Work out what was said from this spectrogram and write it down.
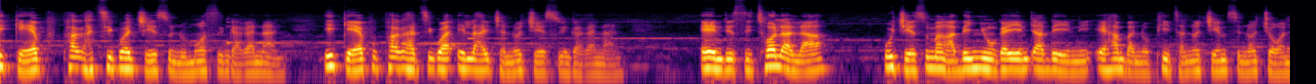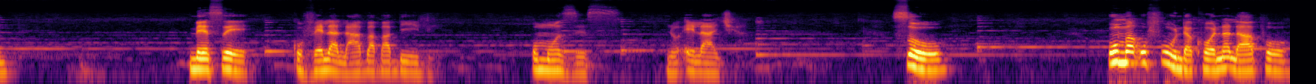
igap phakathi kwaJesu noMose ingakanani. Igap phakathi kwaElijah noJesu ingakanani. And sithola la uJesu mangabe enyuka yentabeni ehamba noPeter noJames noJohn bese kuvela laba ababili uMoses noElijah. So uma ufunda khona lapho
